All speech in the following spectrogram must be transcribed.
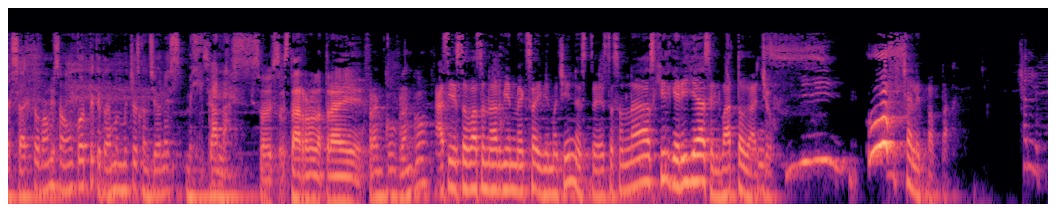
Exacto, vamos a un corte que traemos muchas canciones mexicanas. Es- esta rola trae Franco, Franco. Así, esto va a sonar bien mexa y bien machín. Este, estas son las jilguerillas, el vato gacho. Uf. Échale, papá. No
